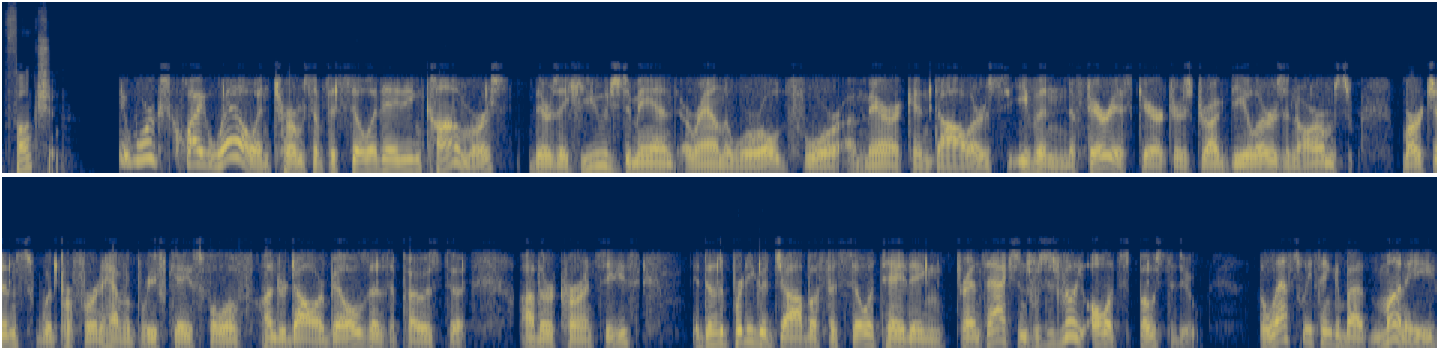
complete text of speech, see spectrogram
function? It works quite well in terms of facilitating commerce. There's a huge demand around the world for American dollars. Even nefarious characters, drug dealers and arms merchants would prefer to have a briefcase full of $100 bills as opposed to other currencies it does a pretty good job of facilitating transactions, which is really all it's supposed to do. The less we think about money,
